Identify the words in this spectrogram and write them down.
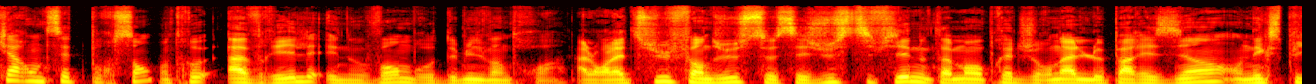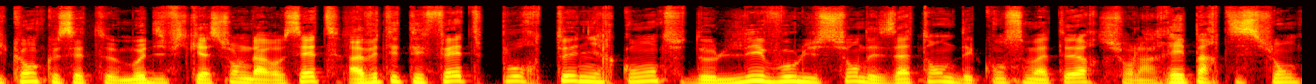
47% entre avril et novembre 2023. Alors là-dessus, Findus s'est justifié notamment auprès du journal Le Parisien en expliquant que cette modification de la recette avait été faite pour tenir compte de l'évolution des attentes des consommateurs sur la répartition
